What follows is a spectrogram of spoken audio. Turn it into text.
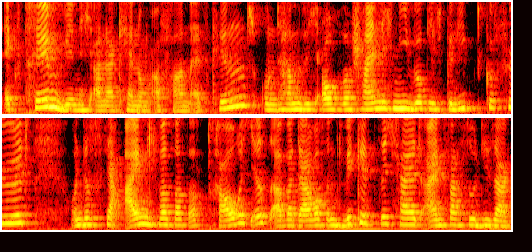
extrem wenig Anerkennung erfahren als Kind und haben sich auch wahrscheinlich nie wirklich geliebt gefühlt. Und das ist ja eigentlich was, was auch traurig ist, aber daraus entwickelt sich halt einfach so dieser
